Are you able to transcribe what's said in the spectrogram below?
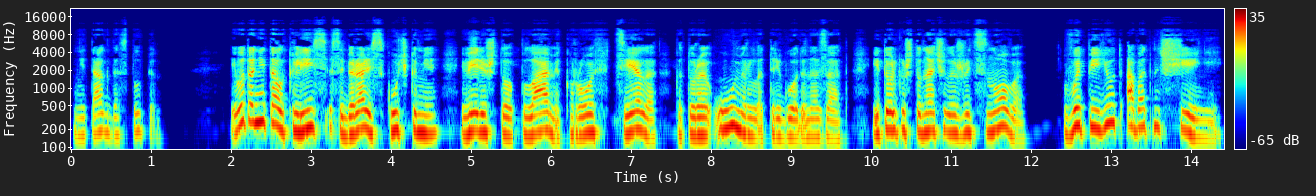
не так доступен. И вот они толклись, собирались кучками, веря, что пламя, кровь, тело, которое умерло три года назад и только что начало жить снова, вопиют об отмщении,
